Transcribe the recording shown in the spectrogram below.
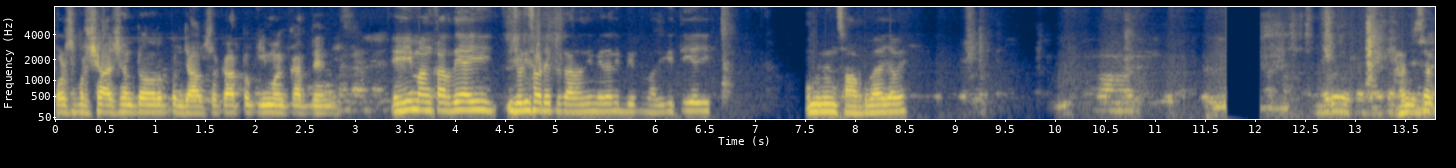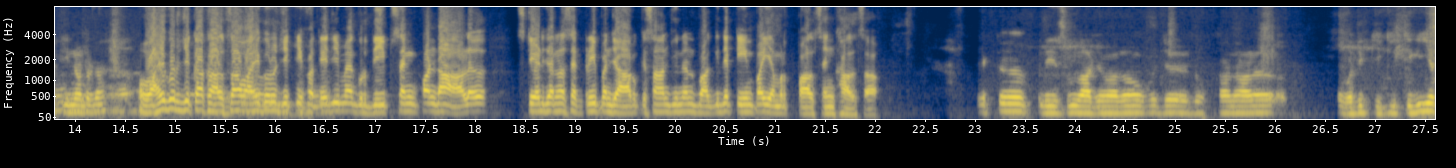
ਪੁਲਿਸ ਪ੍ਰਸ਼ਾਸਨ ਤੋਂ ਔਰ ਪੰਜਾਬ ਸਰਕਾਰ ਤੋਂ ਕੀ ਮੰਗ ਕਰਦੇ ਹਨ ਇਹੀ ਮੰਗ ਕਰਦੇ ਆ ਜੀ ਜਿਹੜੀ ਸਾਡੇ ਕਕਾਰਾਂ ਦੀ ਮੇਰੇ ਦੀ ਬੇਪਰਵਾਹੀ ਕੀਤੀ ਹੈ ਜੀ ਉਹ ਮੈਨੂੰ ਇਨਸਾਫ ਦਿਵਾਇਆ ਜਾਵੇ। ਹਾਂਜੀ ਸਰ ਕੀ ਨਾਮ ਤੁਹਾਡਾ? ਵਾਹਿਗੁਰੂ ਜੀ ਕਾ ਖਾਲਸਾ ਵਾਹਿਗੁਰੂ ਜੀ ਕੀ ਫਤਿਹ ਜੀ। ਮੈਂ Gurdeep Singh Bhandal state general secretary Punjab Kisan union ਬਾਗੀ ਦੇ ਟੀਮ ਭਾਈ ਅਮਰਪਾਲ ਸਿੰਘ ਖਾਲਸਾ। ਇੱਕ ਪੁਲਿਸ ਮੁਲਾਜ਼ਮ ਵੱਲੋਂ ਕੁਝ ਲੋਕਾਂ ਨਾਲ ਵਧੀਕੀ ਕੀਤੀ ਗਈ ਹੈ?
